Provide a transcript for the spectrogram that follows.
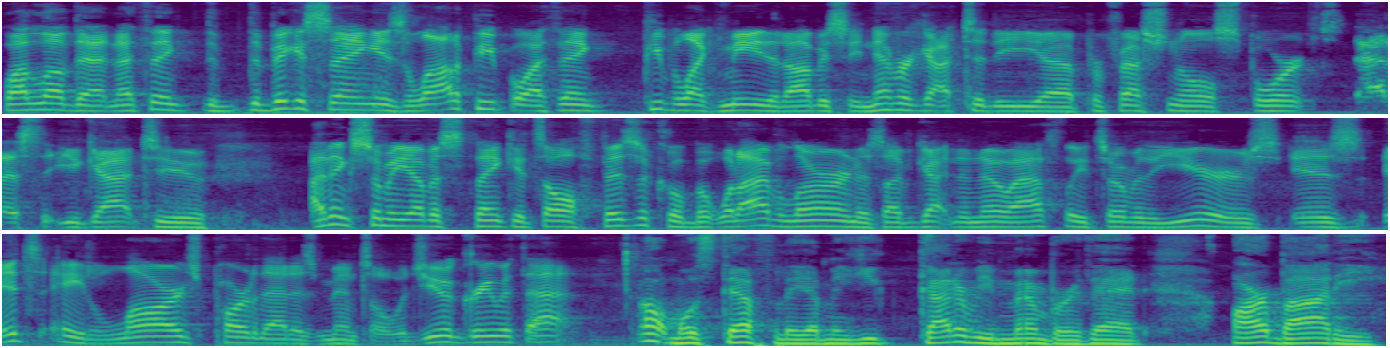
Well, I love that. And I think the, the biggest thing is a lot of people, I think people like me that obviously never got to the uh, professional sports status that you got to. I think so many of us think it's all physical, but what I've learned as I've gotten to know athletes over the years is it's a large part of that is mental. Would you agree with that? Oh, most definitely. I mean, you got to remember that our body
